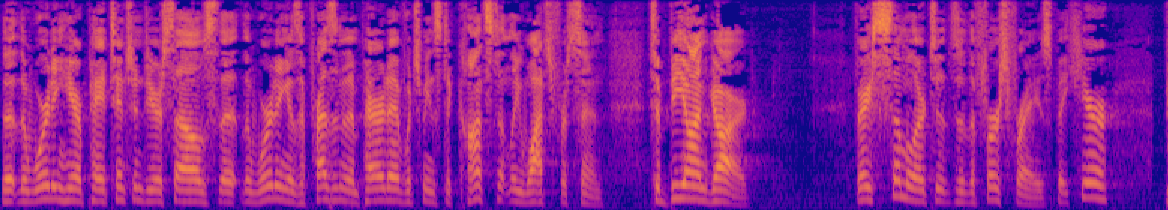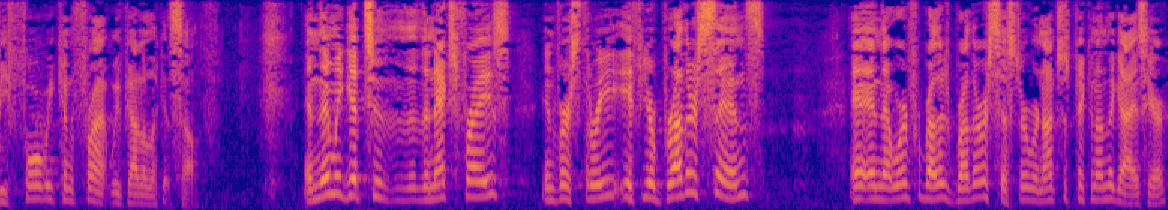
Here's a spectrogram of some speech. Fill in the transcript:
The, the wording here, pay attention to yourselves. The, the wording is a present imperative, which means to constantly watch for sin, to be on guard. Very similar to, to the first phrase, but here, before we confront, we've got to look at self. And then we get to the, the next phrase in verse 3 if your brother sins, and, and that word for brother is brother or sister. We're not just picking on the guys here.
